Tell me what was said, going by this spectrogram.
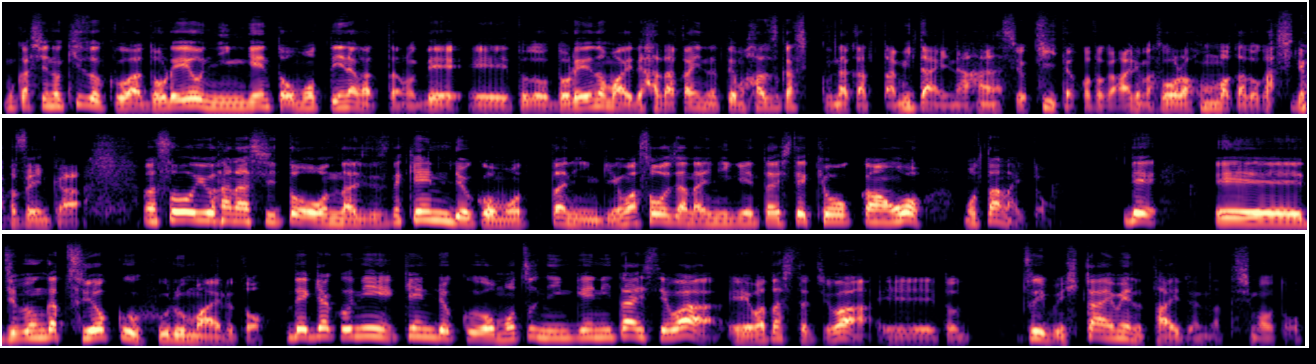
昔の貴族は奴隷を人間と思っていなかったので、えっ、と、奴隷の前で裸になっても恥ずかしくなかったみたいな話を聞いたことがあります。俺はほんまかどうか知りませんが。まあ、そういう話と同じですね。権力を持った人間はそうじゃない人間に対して共感を持たないと。で、えー自分が強く振る舞えると。で、逆に権力を持つ人間に対しては、えー私たちは、えっ、と、随分控えめな態度になってしまうと。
